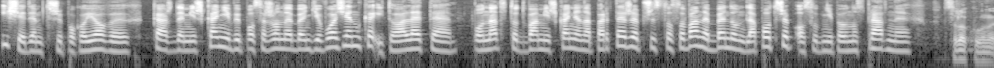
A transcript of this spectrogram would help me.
i 7 trzypokojowych. Każde mieszkanie wyposażone będzie w łazienkę i toaletę. Ponadto dwa mieszkania na parterze przystosowane będą dla potrzeb osób niepełnosprawnych. Co roku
